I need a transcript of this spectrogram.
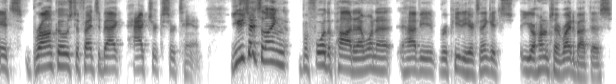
It's Broncos defensive back Patrick Surtain. You said something before the pod, and I want to have you repeat it here because I think it's you're 100 percent right about this.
